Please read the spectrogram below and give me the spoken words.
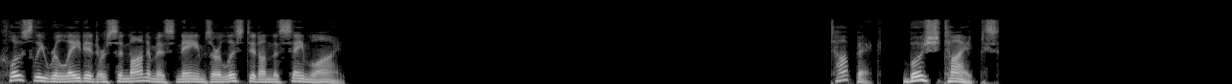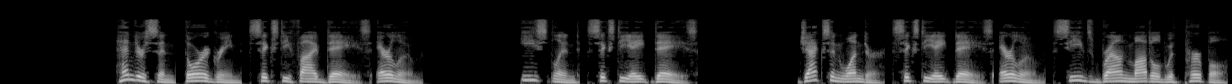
Closely related or synonymous names are listed on the same line. Topic. Bush types Henderson, Thorogreen, 65 days heirloom Eastland, 68 days. Jackson Wonder, 68 days heirloom, seeds brown mottled with purple.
